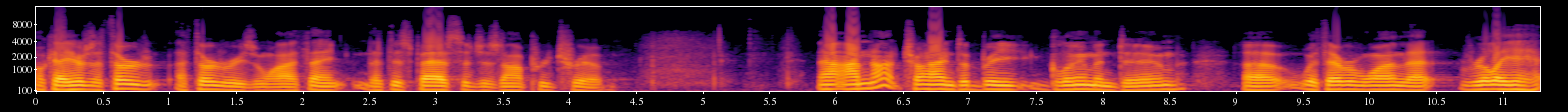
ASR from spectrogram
Okay, here's a third a third reason why I think that this passage is not pre-trib. Now, I'm not trying to be gloom and doom uh, with everyone that really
